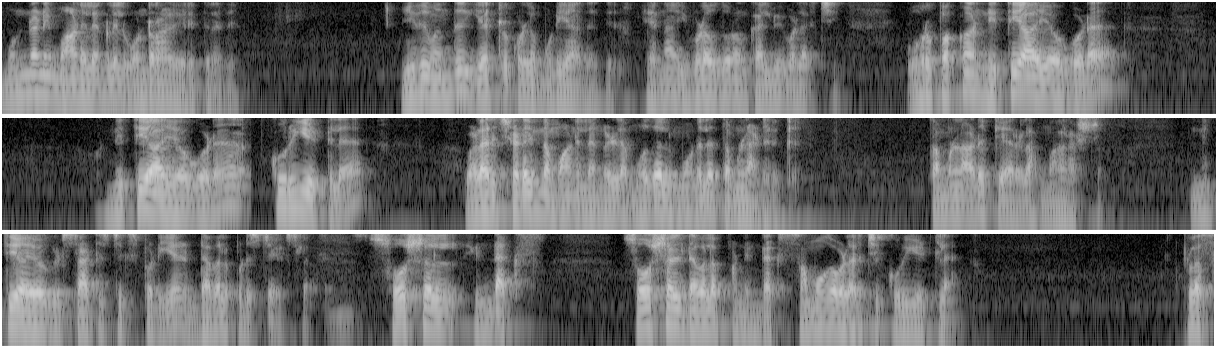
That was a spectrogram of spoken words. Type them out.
முன்னணி மாநிலங்களில் ஒன்றாக இருக்கிறது. இது வந்து ஏற்றுக்கொள்ள முடியாதது. ஏன்னா இவ்வளவு தூரம் கல்வி வளர்ச்சி. ஒரு பக்கம் நித்தி ஆயோகோட நித்தி ஆயோகோட குறியீட்டில் வளர்ச்சியடைந்த மாநிலங்களில் முதல் மூணில் தமிழ்நாடு இருக்குது தமிழ்நாடு கேரளா மகாராஷ்டிரா. நித்தி ஆயோக் ஸ்டாட்டிஸ்டிக்ஸ் படியே டெவலப்டு ஸ்டேட்ஸில் social index social development index சமூக வளர்ச்சி குறியீட்டில் ப்ளஸ்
